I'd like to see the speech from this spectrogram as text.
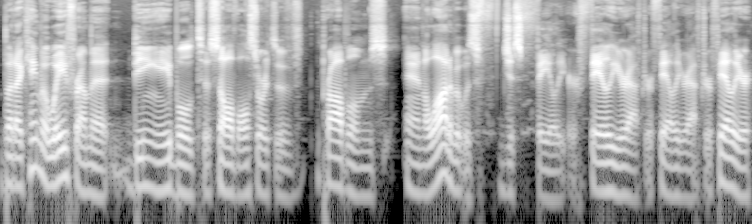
but I came away from it being able to solve all sorts of problems. And a lot of it was f- just failure, failure after failure after failure.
